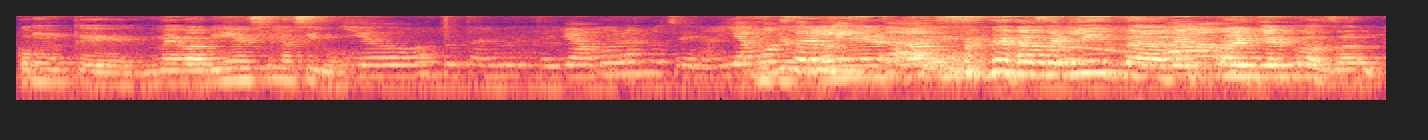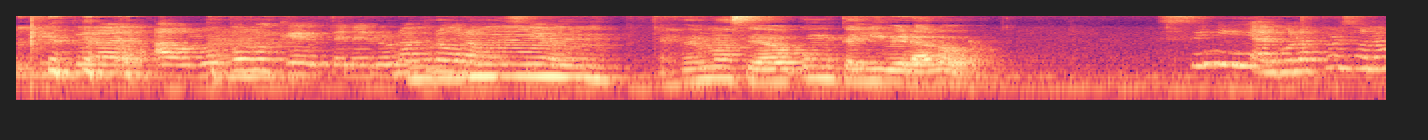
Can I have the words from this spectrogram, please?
como que me va bien si la sigo. Yo totalmente, yo amo las rutinas y amo Yo hacer listas. amo hacer listas de cualquier cosa. Literal, amo como que tener una programación. Mm, es demasiado como que liberador. Sí, algunas personas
